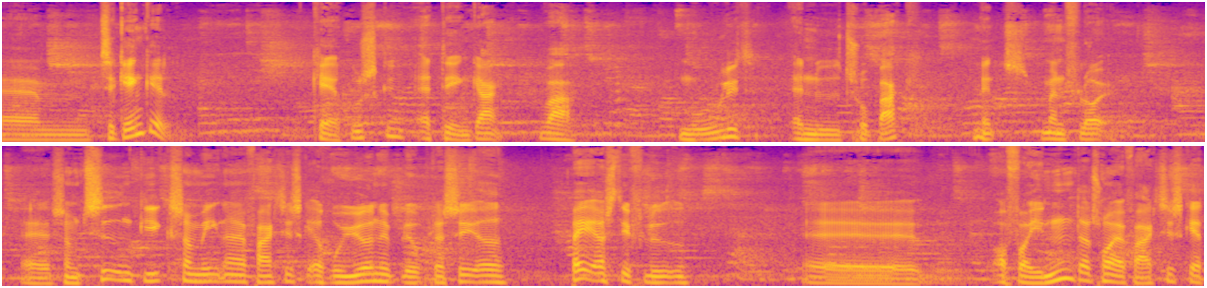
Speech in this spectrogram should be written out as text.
Øhm, til gengæld kan jeg huske, at det engang var muligt at nyde tobak, mens man fløj. Øh, som tiden gik, så mener jeg faktisk, at rygerne blev placeret bagerst i flyet. Øh, og forinden, der tror jeg faktisk, at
